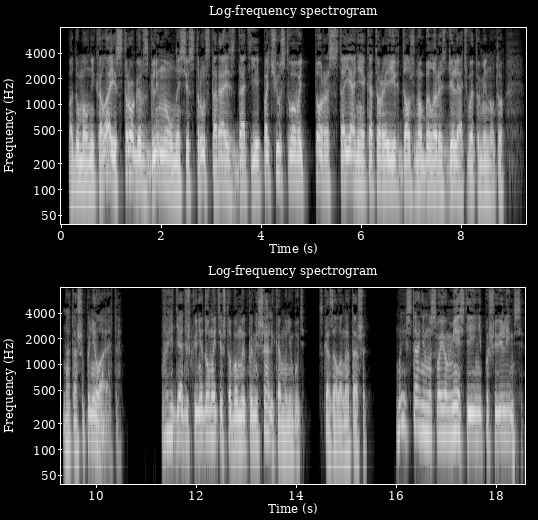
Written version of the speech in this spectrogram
— подумал Николай и строго взглянул на сестру, стараясь дать ей почувствовать то расстояние, которое их должно было разделять в эту минуту. Наташа поняла это. — Вы, дядюшка, не думайте, чтобы мы помешали кому-нибудь, — сказала Наташа. — Мы станем на своем месте и не пошевелимся.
